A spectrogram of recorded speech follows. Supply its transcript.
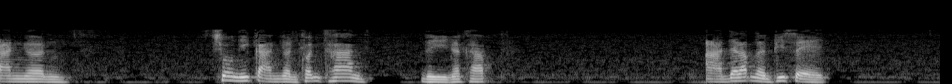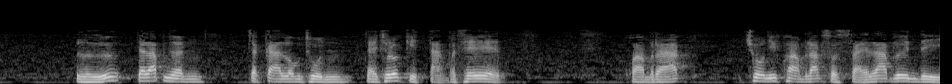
การเงิน ช่วงนี้การเงินค่อนข้างดีนะครับ อาจได้รับเงินพิเศษ หรือได้รับเงินจากการลงทุนในธุรกิจต่างประเทศ ความรัก ช่วงนี้ความรักสดใสราบรื่นดี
